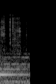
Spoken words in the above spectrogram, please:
You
